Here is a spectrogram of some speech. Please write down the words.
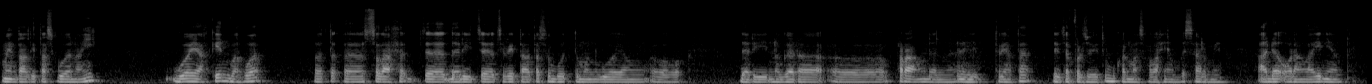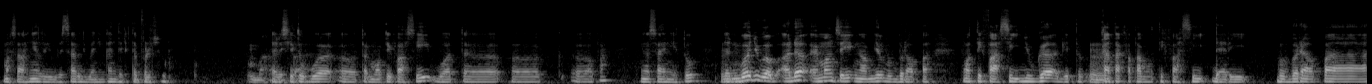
mentalitas gue naik. Gue yakin bahwa eh, eh, setelah dari ce- cerita tersebut teman gue yang eh, dari negara eh, perang dan lain Hmm. ternyata data pursuit itu bukan masalah yang besar men. Ada orang lain yang masalahnya lebih besar dibandingkan data pursuit dari situ gue eh, termotivasi buat eh, eh, apa nyelesain itu. Dan Hmm. gue juga ada emang sih ngambil beberapa motivasi juga gitu. Hmm. kata-kata motivasi dari beberapa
